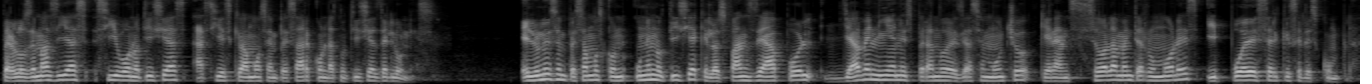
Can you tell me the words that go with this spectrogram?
Pero los demás días sí hubo noticias, así es que vamos a empezar con las noticias del lunes. El lunes empezamos con una noticia que los fans de Apple ya venían esperando desde hace mucho, que eran solamente rumores y puede ser que se les cumpla.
